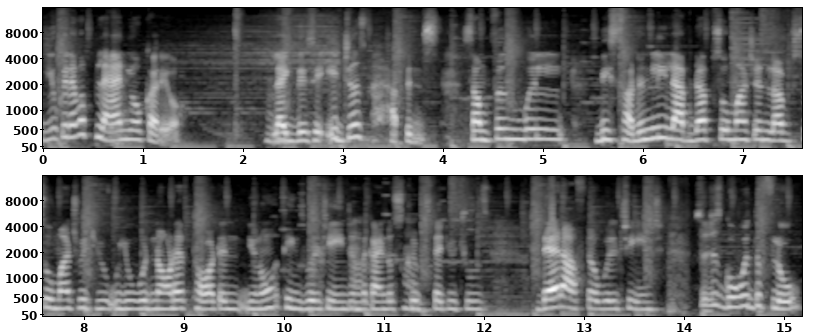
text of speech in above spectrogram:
you can never plan your career. Hmm. Like they say it just happens. Some film will be suddenly lapped up so much and loved so much which you you would not have thought and you know things will change and the hmm. kind of scripts that you choose thereafter will change. So just go with the flow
